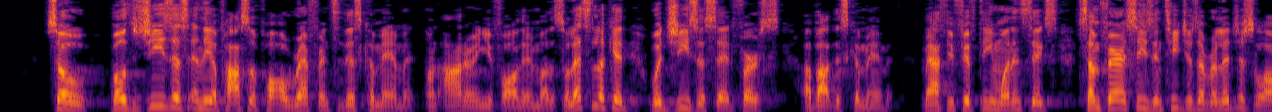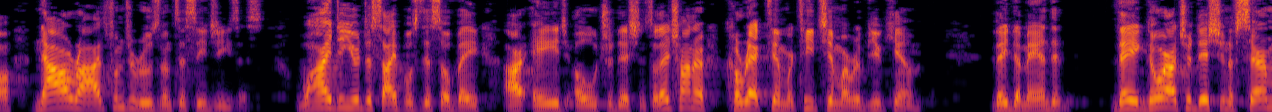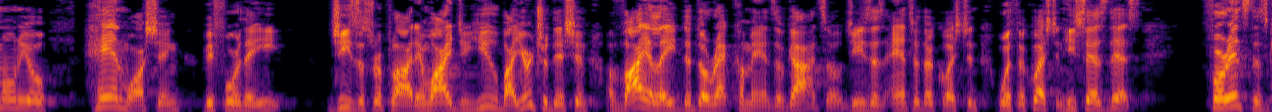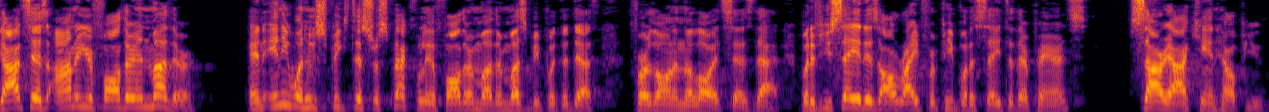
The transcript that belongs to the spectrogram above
So both Jesus and the apostle Paul reference this commandment on honoring your father and mother. So let's look at what Jesus said first about this commandment. Matthew 15, 1 and 6. Some Pharisees and teachers of religious law now arrived from Jerusalem to see Jesus. Why do your disciples disobey our age old tradition? So they're trying to correct him or teach him or rebuke him. They demanded. They ignore our tradition of ceremonial hand washing before they eat. Jesus replied, and why do you, by your tradition, violate the direct commands of God? So Jesus answered their question with a question. He says this, for instance, God says, honor your father and mother, and anyone who speaks disrespectfully of father and mother must be put to death. Further on in the law, it says that. But if you say it is all right for people to say to their parents, sorry, I can't help you.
